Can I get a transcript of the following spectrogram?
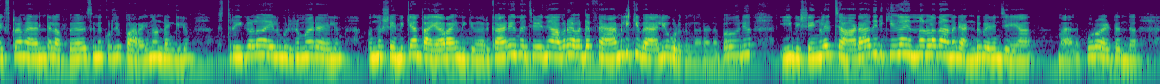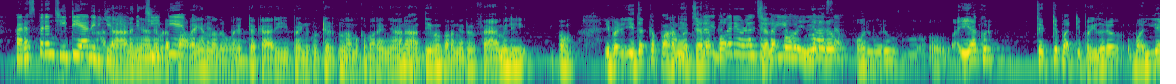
എക്സ്ട്രാ മാരിറ്റൽ അഫയേഴ്സിനെ കുറിച്ച് പറയുന്നുണ്ടെങ്കിലും സ്ത്രീകളായാലും പുരുഷന്മാരായാലും ഒന്ന് ക്ഷമിക്കാൻ തയ്യാറായി നിൽക്കുന്നവർ. കാര്യം എന്ന് വെച്ച് കഴിഞ്ഞാൽ അവർ അവരുടെ ഫാമിലിക്ക് വാല്യൂ കൊടുക്കുന്നവരാണ്. അപ്പോൾ ഒരു ഈ വിഷയങ്ങളെ ചാടാതിരിക്കുക എന്നുള്ളതാണ് രണ്ടുപേരും ചെയ്യാൻ മനഃപൂർവമായിട്ട് എന്താ പരസ്പരം ചീറ്റ് ചെയ്യാതിരിക്കുക. അതാണ് ഞാൻ ഇവിടെ പറയുന്നത്. ഒരൊറ്റ കാര്യം ഈ പെൺകുട്ടിയുടെ അടുത്ത് നമുക്ക് പറയാം. ഞാൻ ആദ്യമേ പറഞ്ഞൊരു ഫാമിലി ഇപ്പം ഇപ്പൊ ഇതൊക്കെ പറഞ്ഞ് ചിലപ്പോ ചിലപ്പോ ഇങ്ങനൊരു ഒരു ഒരു ഇയാൾക്കൊരു തെറ്റ് പറ്റിപ്പോയി. ഇതൊരു വലിയ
